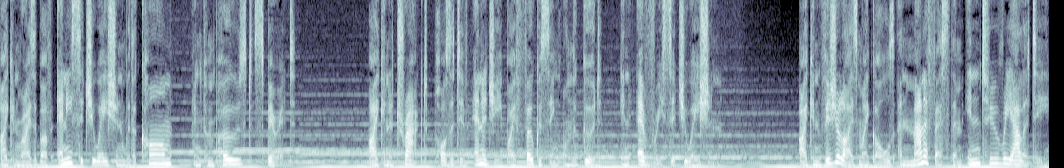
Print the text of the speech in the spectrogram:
I can rise above any situation with a calm and composed spirit. I can attract positive energy by focusing on the good in every situation. I can visualize my goals and manifest them into reality.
